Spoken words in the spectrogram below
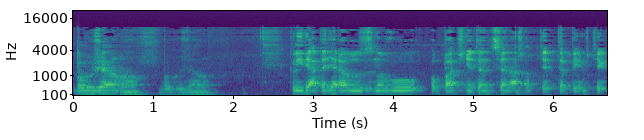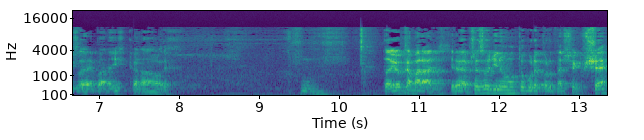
Bohužel, no, bohužel. Klid, já teď hraju znovu opačně ten scénář a tě trpím v těch zajebaných kanálech. Hm. Tak jo, kamarádi, jdeme přes hodinu, to bude pro dnešek vše.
